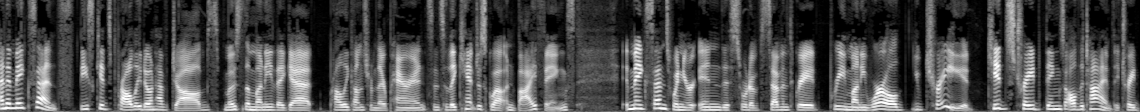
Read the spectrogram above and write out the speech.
And it makes sense. These kids probably don't have jobs. Most of the money they get probably comes from their parents, and so they can't just go out and buy things. It makes sense when you're in this sort of seventh grade pre money world, you trade. Kids trade things all the time. They trade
